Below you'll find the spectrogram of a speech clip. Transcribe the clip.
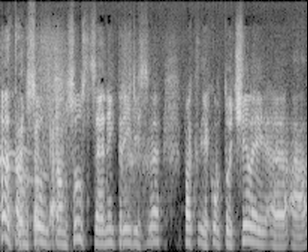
tam, jsou, tam jsou scény, které když jsme pak jako točili a, a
